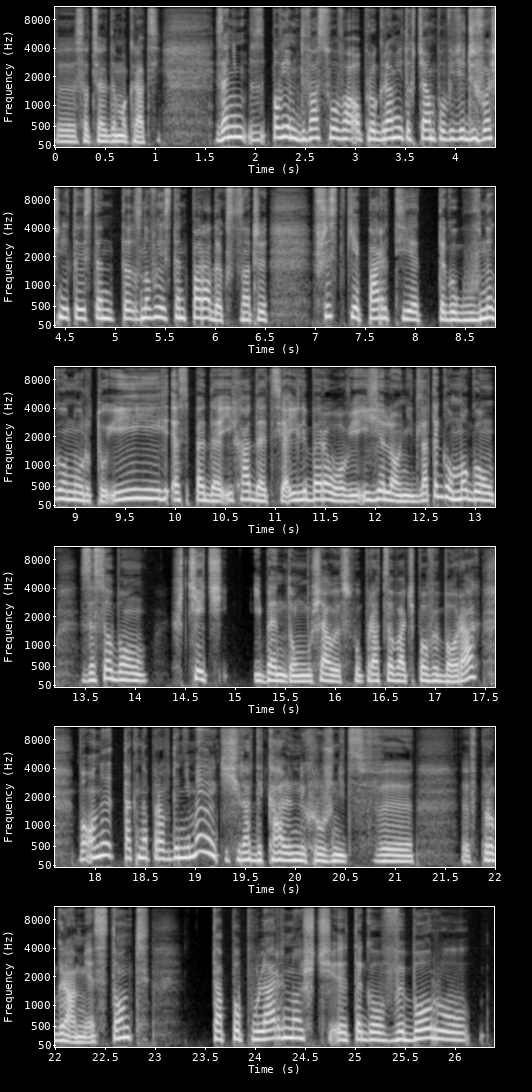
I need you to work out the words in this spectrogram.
w, socjaldemokracji. Zanim powiem dwa słowa o programie, to chciałam powiedzieć, że właśnie to jest ten, to znowu jest ten paradoks, to znaczy wszystkie partie tego głównego nurtu i SPD, i Hadecja, i liberałowie, i zieloni, dlatego mogą ze sobą chcieć i będą musiały współpracować po wyborach, bo one tak naprawdę nie mają jakichś radykalnych różnic w, w programie. Stąd ta popularność tego wyboru Y,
